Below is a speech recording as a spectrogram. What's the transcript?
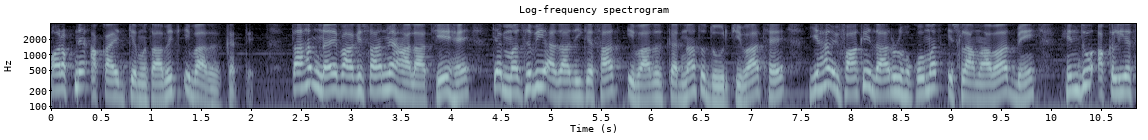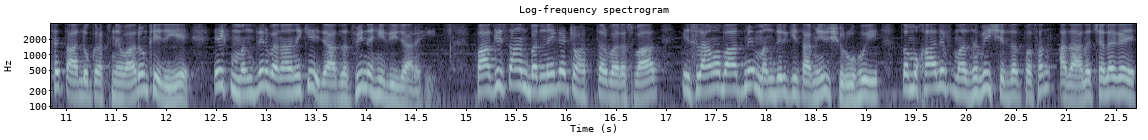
और अपने अकायद के मुताबिक इबादत करते। ताहम नए पाकिस्तान में हालात ये हैं कि मजहबी आज़ादी के साथ इबादत करना तो दूर की बात है। यहाँ विफाकी दारकूमत इस्लामाबाद में हिंदू अकलीत से ताल्लुक़ रखने वालों के लिए एक मंदिर बनाने की इजाज़त भी नहीं दी जा रही। पाकिस्तान बनने के चौहत्तर बरस बाद इस्लामाबाद में मंदिर की तमीर शुरू हुई तो मुखालिफ मजहबी शिदत पसंद अदालत चले गए,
